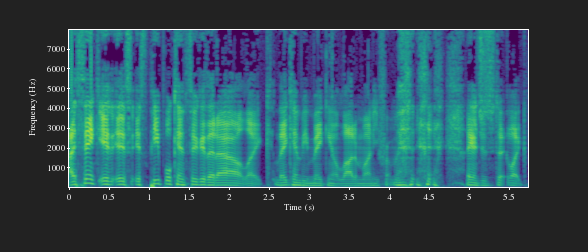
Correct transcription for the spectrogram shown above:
I think if, if if people can figure that out, like they can be making a lot of money from it. they can just like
